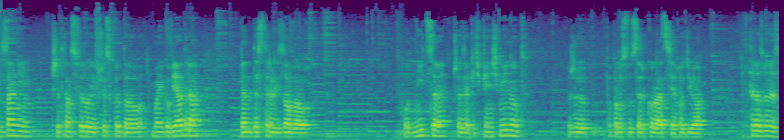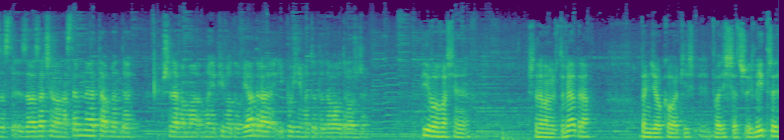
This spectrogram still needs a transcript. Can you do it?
Zanim przetransferuję wszystko do mojego wiadra, będę sterylizował chłodnicę przez jakieś 5 minut, żeby po prostu cyrkulacja chodziła. Teraz będę zaczynał następny etap, będę przelewał mo- moje piwo do wiadra i później będę dodawał drożdże. Piwo właśnie przelewam już do wiadra. Będzie około jakieś 23 litry.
